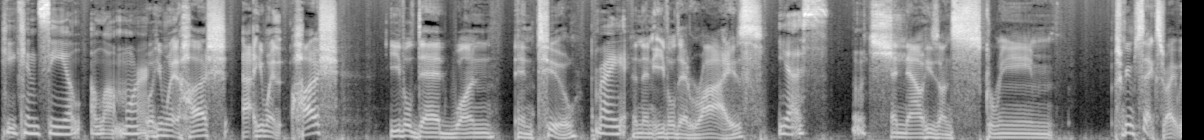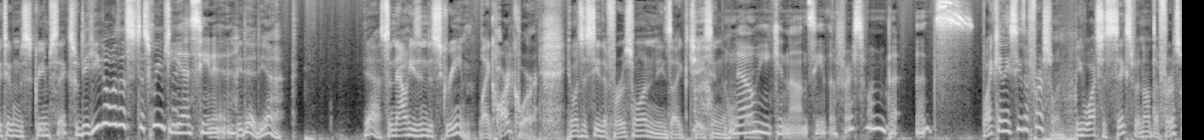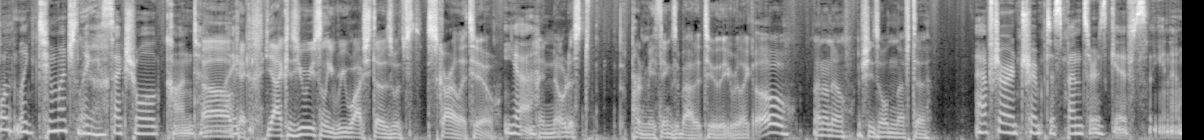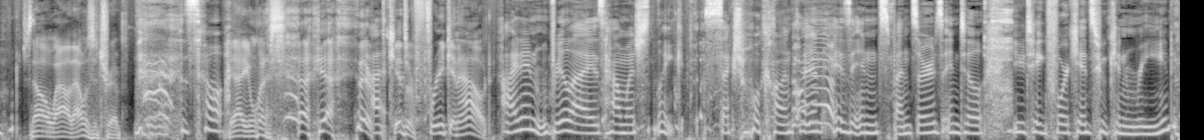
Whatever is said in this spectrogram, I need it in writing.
he can see a, a lot more. Well, he went Hush. Uh, he went Hush, Evil Dead one and two, right. and then Evil Dead Rise, Yes. Which and now he's on Scream. Scream six, right? We took him to Scream six. Did he go with us to Scream six? yes, he did. He did, yeah. Yeah, so now he's into Scream, like hardcore. He wants to see the first one, and he's like chasing the whole No, thing. he cannot see the first one, but that's Why can't he see the first one? He watched the sixth, but not the first one. like too much like Yeah. sexual content. Oh, okay. like- Yeah, because you recently rewatched those with Scarlett too, yeah. and noticed, pardon me, things about it too that you were like, oh, I don't know if she's old enough to. After our trip to Spencer's Gifts, you know. No, wow, that was a trip. so Yeah, you want to? yeah, their I- kids are freaking out. I didn't realize how much like sexual oh, content Oh, yeah. is in Spencer's until you take four kids who can read,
